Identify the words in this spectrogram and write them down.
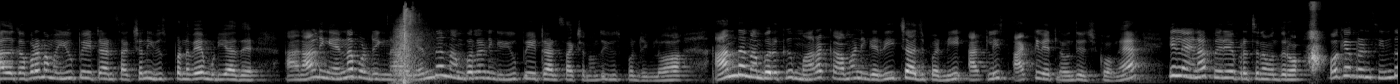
அதுக்கப்புறம் நம்ம யூபிஐ டிரான்சாக்ஷன் யூஸ் பண்ணவே முடியாது. அதனால் நீங்கள் என்ன பண்ணுறீங்கன்னா எந்த நம்பரில் நீங்கள் யூபிஐ டிரான்சாக்ஷன் வந்து யூஸ் பண்ணுறீங்களோ அந்த நம்பருக்கு மறக்காமல் நீங்கள் ரீசார்ஜ் பண்ணி அட்லீஸ்ட் ஆக்டிவேட்டில் வந்து வச்சுக்கோங்க. இல்லைன்னா பெரிய பிரச்சனை வந்துடும் ஓகே ஃப்ரெண்ட்ஸ் இந்த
